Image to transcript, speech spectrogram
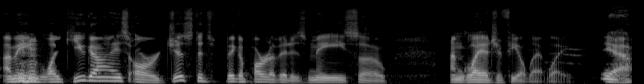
i mean like you guys are just as big a part of it as me so i'm glad you feel that way Yeah.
